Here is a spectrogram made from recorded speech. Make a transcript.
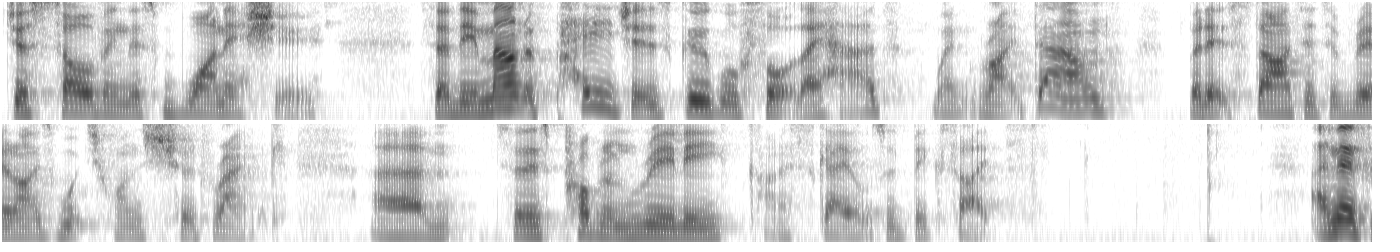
just solving this one issue. So the amount of pages Google thought they had went right down, but it started to realize which ones should rank. Um, so this problem really kind of scales with big sites. And there's,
